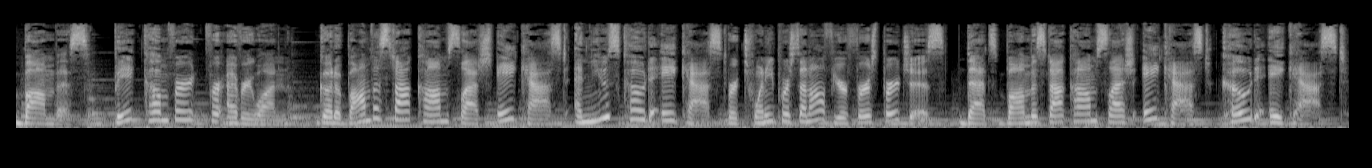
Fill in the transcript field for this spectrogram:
Bombas. Big comfort for everyone. Go to bombas.com slash ACAST and use code ACAST for 20% off your first purchase. That's bombas.com slash ACAST. Code ACAST.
